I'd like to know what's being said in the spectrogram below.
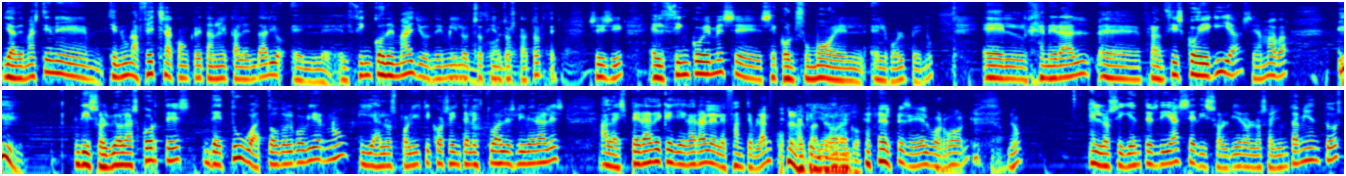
y además tiene, tiene una fecha concreta en el calendario, el, el 5 de mayo de 1814. Sí, sí, el 5M se, se consumó el, el golpe, ¿no? El general eh, Francisco Eguía se llamaba. disolvió las cortes, detuvo a todo el gobierno y a los políticos e intelectuales liberales a la espera de que llegara el elefante blanco, El a que elefante llegara blanco. el, sí, el Borbón, ¿no? En los siguientes días se disolvieron los ayuntamientos,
